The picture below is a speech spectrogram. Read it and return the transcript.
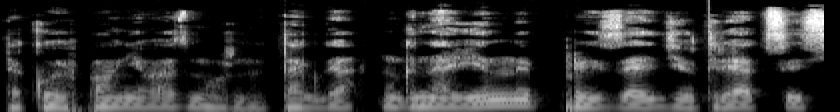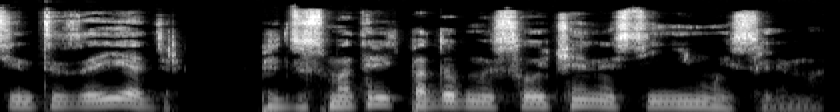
Такое вполне возможно. Тогда мгновенно произойдет реакция синтеза ядер. Предусмотреть подобные случайности немыслимо.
